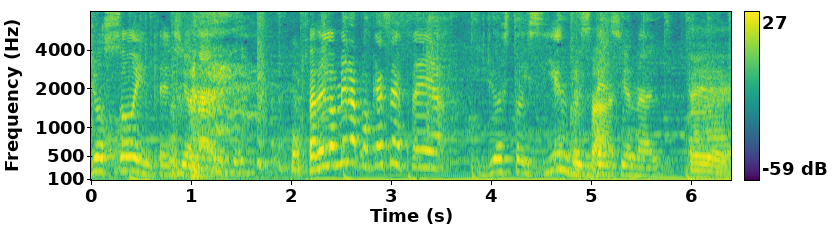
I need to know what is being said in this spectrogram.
yo soy intencional. Pero digo, mira, porque esa es fea, yo estoy siendo Exacto. intencional. Eh,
